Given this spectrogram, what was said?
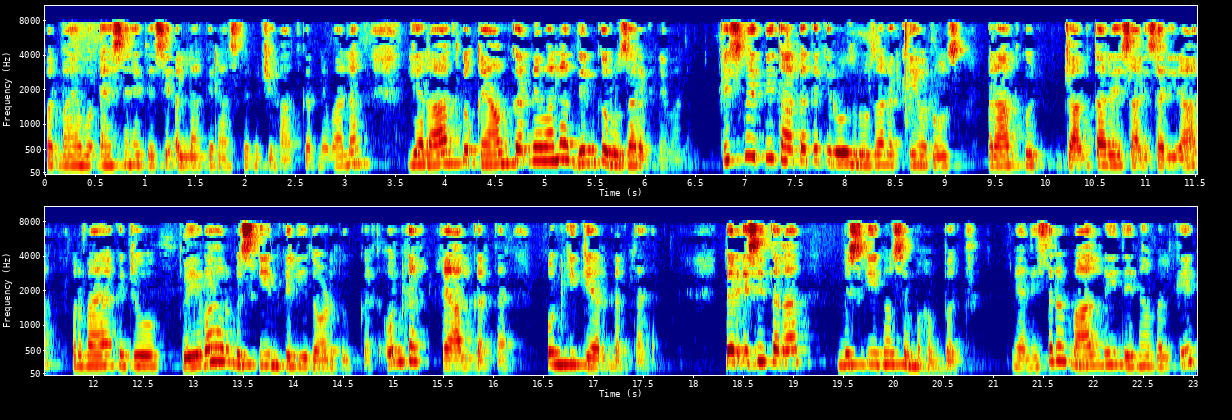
فرمایا وہ ایسا ہے جیسے اللہ کے راستے میں جہاد کرنے والا یا رات کو قیام کرنے والا، دن کو روزہ رکھنے والا۔ کس میں اتنی طاقت ہے کہ روز روزہ رکھے اور روز رات کو جاگتا رہے ساری ساری رات۔ فرمایا کہ جو بیوہ اور مسکین کے لیے دوڑ دھوپ کرتا ہے ان کا خیال کرتا ہے، ان کی کیئر کرتا ہے۔ پھر اسی طرح مسکینوں سے محبت یعنی صرف مال نہیں دینا بلکہ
